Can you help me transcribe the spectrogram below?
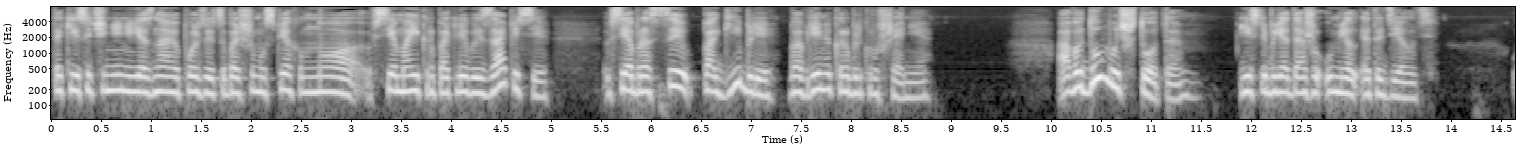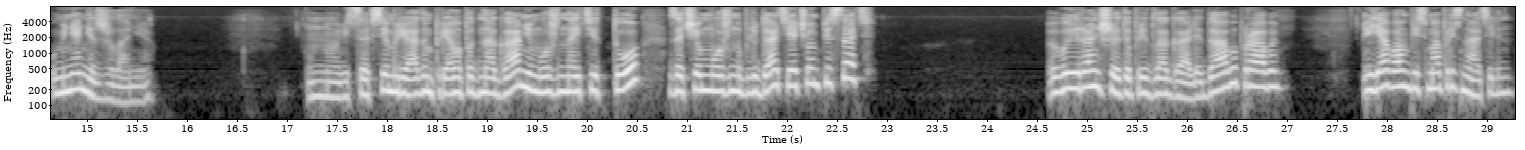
Такие сочинения, я знаю, пользуются большим успехом, но все мои кропотливые записи, все образцы погибли во время кораблекрушения. А выдумать что-то, если бы я даже умел это делать, у меня нет желания. Но ведь совсем рядом, прямо под ногами, можно найти то, зачем можно наблюдать и о чем писать. Вы и раньше это предлагали, да, вы правы. И я вам весьма признателен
